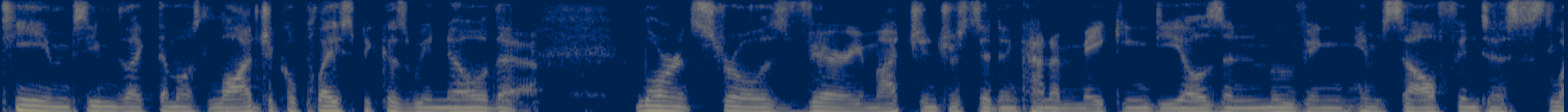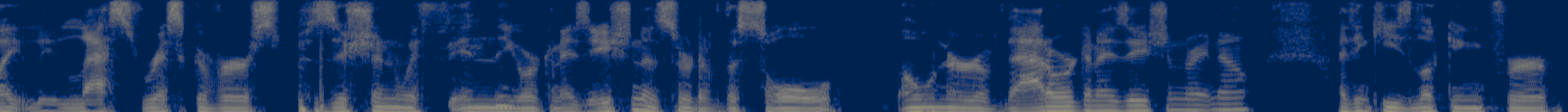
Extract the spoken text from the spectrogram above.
team seems like the most logical place because we know that yeah. Lawrence Stroll is very much interested in kind of making deals and moving himself into slightly less risk averse position within the organization as sort of the sole owner of that organization right now. I think he's looking for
